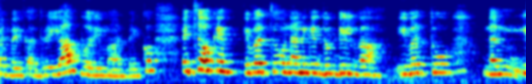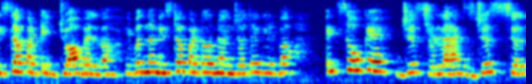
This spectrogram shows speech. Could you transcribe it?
ಇರಬೇಕಾದ್ರೆ ಯಾಕೆ ವರಿ ಮಾಡಬೇಕು? ಇಟ್ಸ್ ಓಕೆ ಇವತ್ತು ನನಗೆ ದುಡ್ಡಿಲ್ವಾ? ಇವತ್ತು ನನ್ನ ಇಷ್ಟಪಟ್ಟಿದ್ದ ಜಾಬ್ ಇಲ್ವಾ? ಇವತ್ತು ನಾನು ಇಷ್ಟಪಟ್ಟವ್ರು ನನ್ನ ಜೊತೆಗಿಲ್ವಾ? It's okay just relax just chill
